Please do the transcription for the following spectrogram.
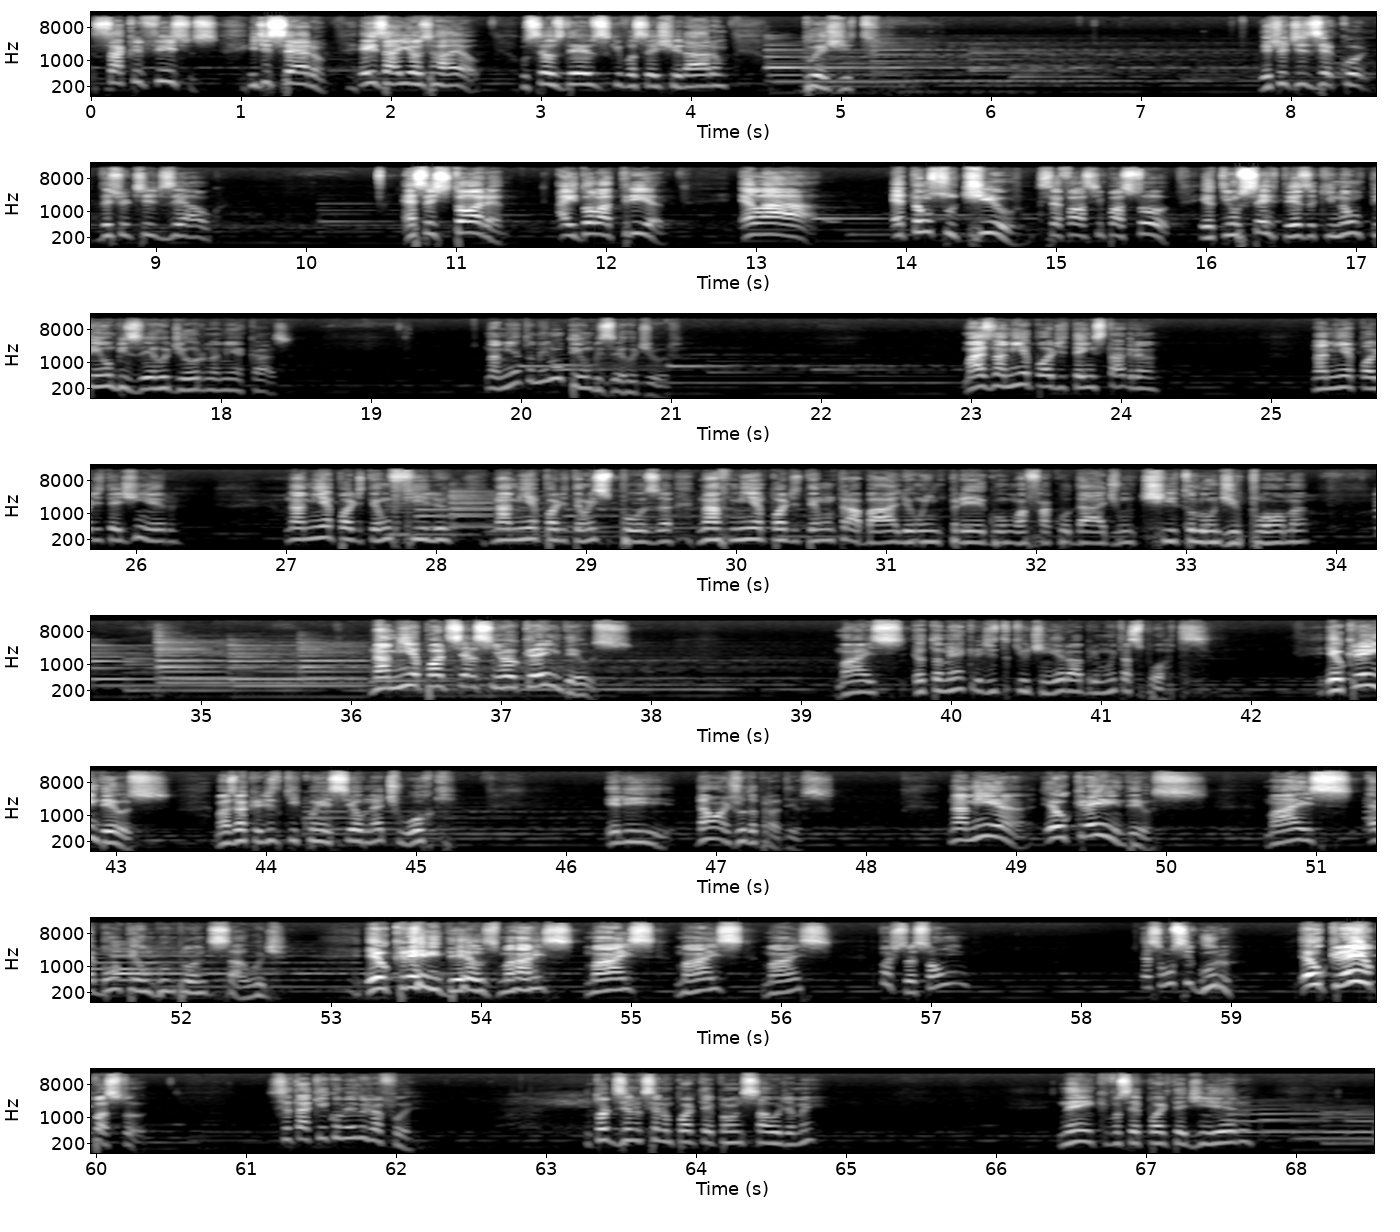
sacrifícios, e disseram: Eis aí, Israel, os seus deuses que vocês tiraram do Egito. Deixa eu te dizer, deixa eu te dizer algo. Essa história, a idolatria, ela é tão sutil que você fala assim, pastor, eu tenho certeza que não tem um bezerro de ouro na minha casa. Na minha também não tem um bezerro de ouro. Mas na minha pode ter Instagram. Na minha pode ter dinheiro. Na minha pode ter um filho, na minha pode ter uma esposa, na minha pode ter um trabalho, um emprego, uma faculdade, um título, um diploma. Na minha pode ser assim, eu creio em Deus. Mas eu também acredito que o dinheiro abre muitas portas. Eu creio em Deus, mas eu acredito que conhecer o network, ele dá uma ajuda para Deus. Na minha, eu creio em Deus, mas é bom ter um bom plano de saúde. Eu creio em Deus, mais, mais, mais, mais. Pastor, é só um. É só um seguro. Eu creio, pastor. Você está aqui comigo já foi? Não estou dizendo que você não pode ter plano de saúde, amém? Nem que você pode ter dinheiro.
